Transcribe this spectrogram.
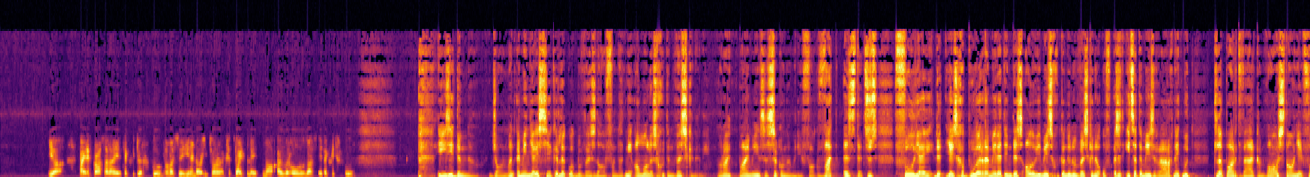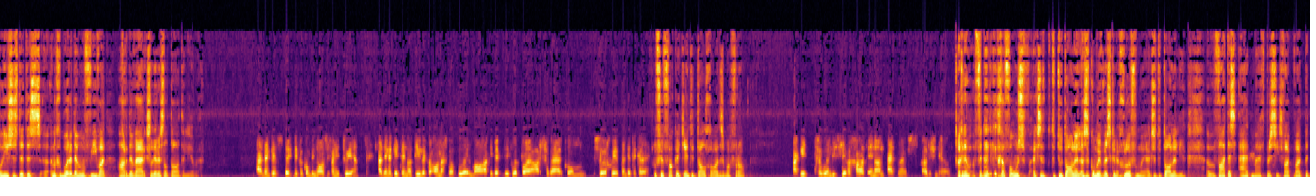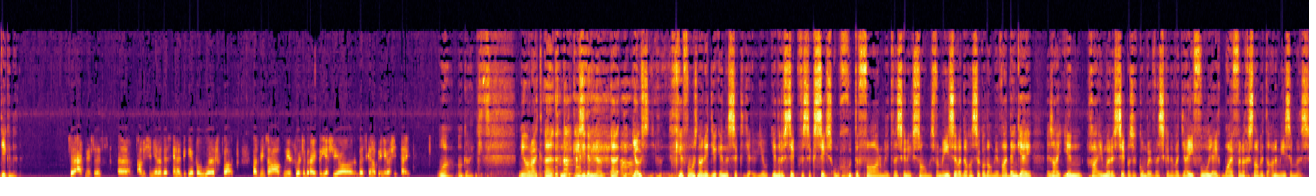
Ja, beide vraestelle het ek goed gevoel, maar was hier en daar iets waar ek getwyfel het, maar overall was dit ek goed gevoel. Easy ding nou, John, want I mean jy is sekerlik ook bewus daarvan dat nie almal is goed in wiskunde nie. Alraai, baie mense sukkel nou met die vak. Wat is dit? Soos voel jy jy's gebore met dit en dis al hoe jy mense goed kan doen in wiskunde of is dit iets wat 'n mens regtig net moet kliphard werk aan. Waar staan jy? Voel jy soos dit is 'n ingebore ding of wie wat harde werk sal die resultate lewer? Ek dink dit is definitief 'n kombinasie van die twee. Ek dink ek het 'n natuurlike aandag daarvoor, maar ek het definitief ook baie hard gewerk om so goeie punte te kry. Hoeveel vakke het jy in totaal gehad as ek mag vra? Ek het gewoon die 7 gehad en dan admins addisioneel. Ek nou verduidelik dit gou vir ons. Ek sê totale as dit kom by wiskunde, glo vir my, ek is 'n totale leek. Wat is admath presies? Wat wat beteken dit? So admis is 'n uh, addisionele wiskunde bietjie op 'n hoër vlak wat mense help om meer voor te berei vir eerste jaar wiskunde op universiteit. O, oh, okay. Nee, alright. Uh nou easy ding nou. Uh jou gee vir ons nou net jou een jou, jou een resep vir sukses om goed te vaar met wiskunde eksamens vir mense wat nou gaan sukkel daarmee. Wat dink jy is daai een geheime resep as dit kom by wiskunde wat jy voel jy baie vinnig gesnap het te ander mense mis?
